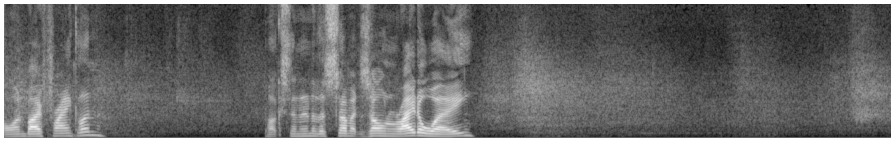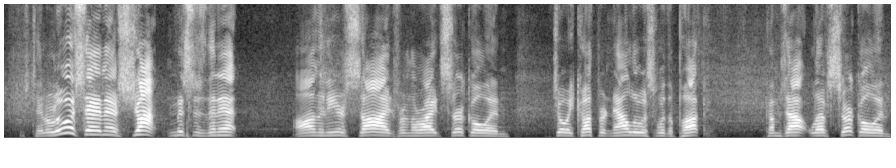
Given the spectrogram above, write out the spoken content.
Draw one by Franklin. Puckson into the summit zone right away. There's Taylor Lewis and a shot misses the net on the near side from the right circle and Joey Cuthbert. Now Lewis with the puck. Comes out left circle, and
